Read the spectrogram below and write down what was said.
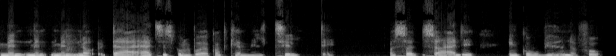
men men, men når, der er et tidspunkt, hvor jeg godt kan melde til det. Og så, så er det en god viden at få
